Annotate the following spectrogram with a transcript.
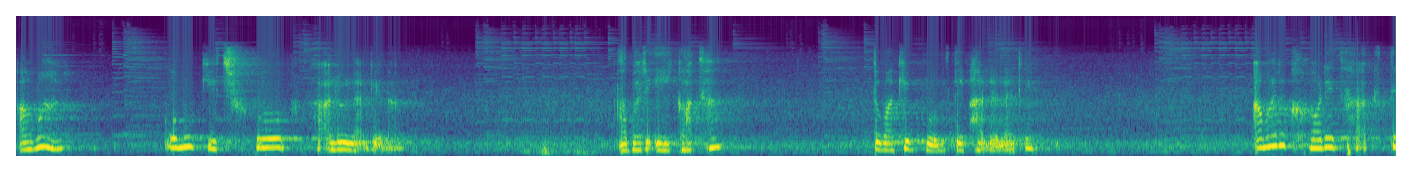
আমার কোনো কিছু ভালো লাগে না। আবার এই কথা তোমাকে বলতে ভালো লাগে। আমার ঘরে থাকতে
